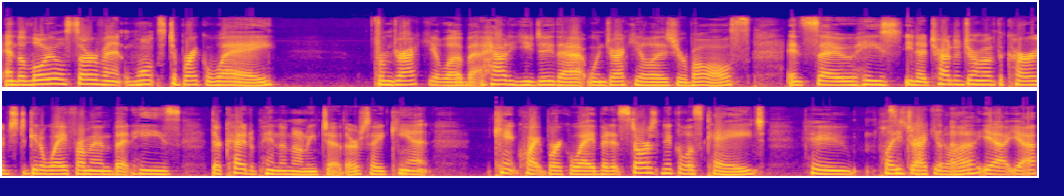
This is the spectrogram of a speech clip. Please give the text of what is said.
And the loyal servant wants to break away from Dracula, but how do you do that when Dracula is your boss? And so he's, you know, trying to drum up the courage to get away from him, but he's they're codependent on each other, so he can't can't quite break away. But it stars Nicolas Cage, who plays Dracula? Dracula. Yeah, yeah,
